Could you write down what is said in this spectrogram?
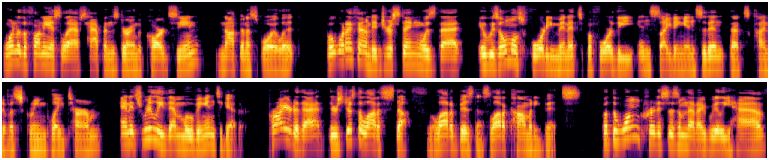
One of the funniest laughs happens during the card scene, not going to spoil it. But what I found interesting was that it was almost 40 minutes before the inciting incident, that's kind of a screenplay term, and it's really them moving in together. Prior to that, there's just a lot of stuff, a lot of business, a lot of comedy bits. But the one criticism that I really have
